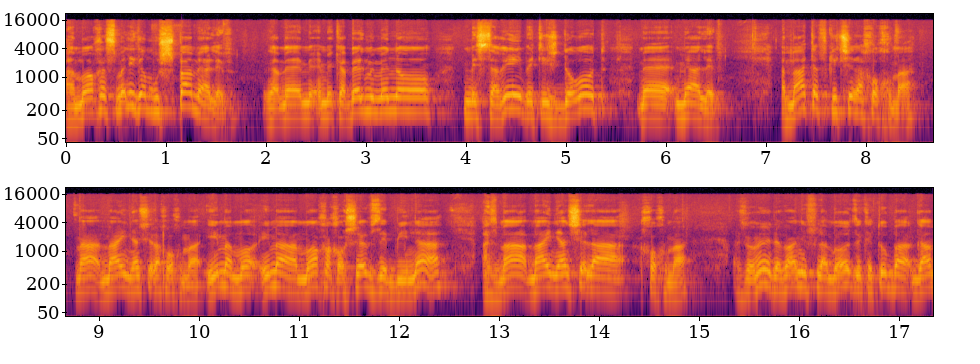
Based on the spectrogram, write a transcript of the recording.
המוח השמאלי גם מושפע מהלב, גם מקבל ממנו מסרים ותשדורות מהלב. מה התפקיד של החוכמה? מה, מה העניין של החוכמה? אם המוח, אם המוח החושב זה בינה, אז מה, מה העניין של החוכמה? אז הוא אומר, דבר נפלא מאוד, זה כתוב גם,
